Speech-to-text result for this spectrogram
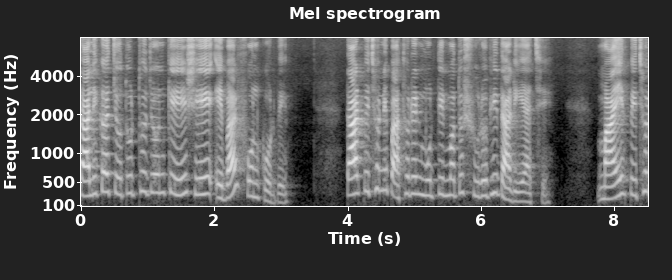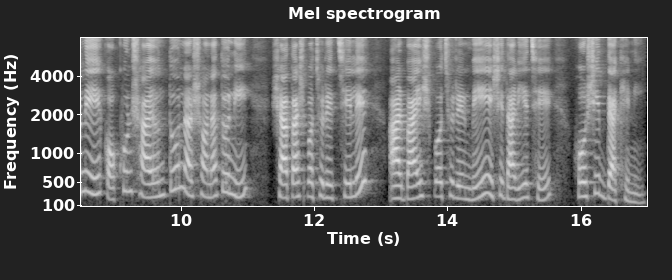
তালিকার চতুর্থ জনকে সে এবার ফোন করবে। তার পেছনে পাথরের মূর্তির মতো সুরভি দাঁড়িয়ে আছে। মায়ের পেছনে কখন সায়ন্তন আর সনাতনী, সাতাশ বছরের ছেলে আর বাইশ বছরের মেয়ে এসে দাঁড়িয়েছে, হর্ষিত দেখেনি।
